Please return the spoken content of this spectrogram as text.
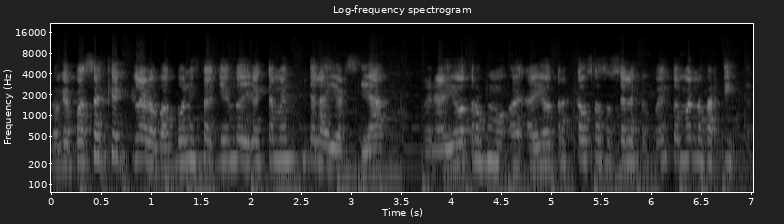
Lo que pasa es que, claro, Bad Bunny está yendo directamente a la diversidad, pero hay, otros, hay otras causas sociales que pueden tomar los artistas.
